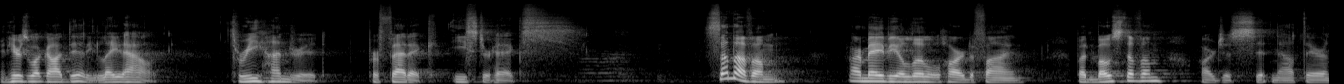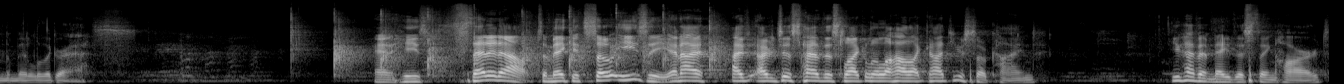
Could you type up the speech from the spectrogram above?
And here's what God did He laid out 300 prophetic Easter eggs. Some of them are maybe a little hard to find, but most of them are just sitting out there in the middle of the grass. And he's set it out to make it so easy. And I, I've, I've just had this like little aha, like, God, you're so kind. You haven't made this thing hard.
